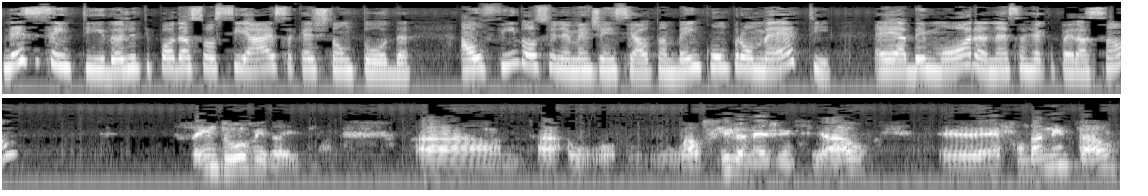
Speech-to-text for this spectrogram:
Nesse sentido, a gente pode associar essa questão toda ao fim do auxílio emergencial também compromete é, a demora nessa recuperação? Sem dúvida. A, a, o, o, auxílio emergencial é, é, fundamental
